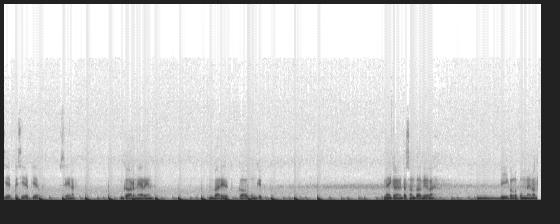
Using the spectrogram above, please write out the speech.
Jeppis, jeppis, jep, jep. Siinä Garnierin väritetty kaupunki. Meikäläinen tässä antaa vielä viikonlopun menot.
